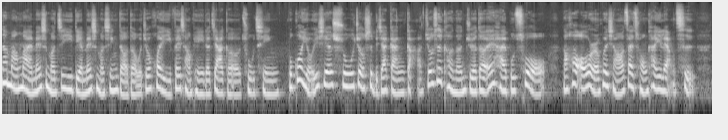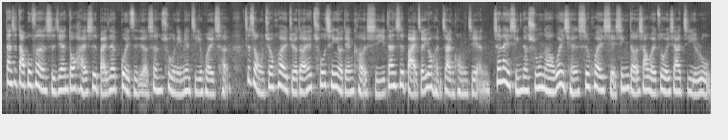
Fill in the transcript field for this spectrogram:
那盲买没什么记忆点、没什么心得的，我就会以非常便宜的价格出清。不过有一些书就是比较尴尬，就是可能觉得诶还不错，然后偶尔会想要再重看一两次。但是大部分的时间都还是摆在柜子里的深处里面积灰尘，这种就会觉得哎出清有点可惜，但是摆着又很占空间。这类型的书呢，我以前是会写心得，稍微做一下记录，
